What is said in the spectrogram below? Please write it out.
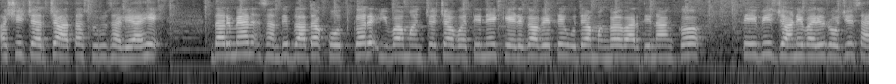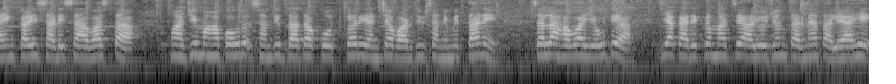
अशी चर्चा आता सुरू झाली आहे. दरम्यान संदीपदादा कोतकर युवा मंचच्या वतीने केडगाव येथे उद्या मंगळवार दिनांक तेवीस जानेवारी रोजी सायंकाळी साडेसहा वाजता माजी महापौर संदीपदादा कोतकर यांच्या वाढदिवसानिमित्ताने चला हवा येऊ द्या या कार्यक्रमाचे आयोजन करण्यात आले आहे.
